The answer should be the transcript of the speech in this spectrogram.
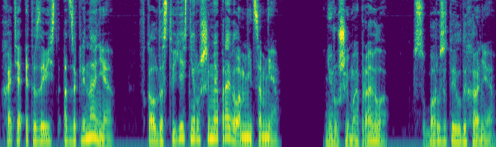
Хотя это зависит от заклинания, в колдовстве есть нерушимое правило, мнится мне. Нерушимое правило? Субару затаил дыхание.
